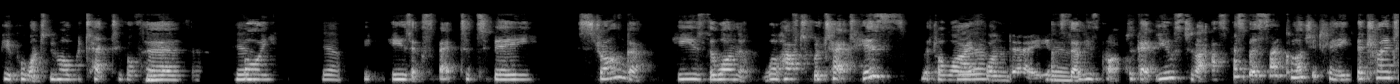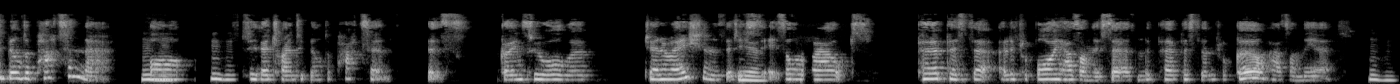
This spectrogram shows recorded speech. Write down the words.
people want to be more protective of her Yeah. Yeah. boy. Yeah. He's expected to be stronger. He's the one that will have to protect his little wife Yeah. one day. And Yeah. so he's got to get used to that. I suppose psychologically, they're trying to build a pattern there. Mhm. Or Mhm. so they're trying to build a pattern that's going through all the generations. That it's, Yeah. it's all about purpose that a little boy has on this earth and the purpose that a little girl has on the earth. Mhm.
